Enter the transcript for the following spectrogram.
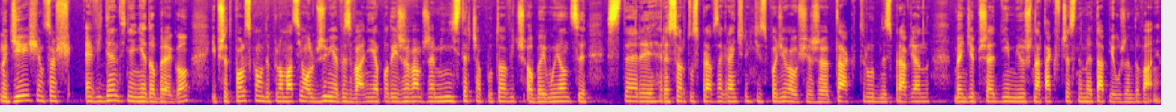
No dzieje się coś ewidentnie niedobrego i przed polską dyplomacją wyzwanie. Ja podejrzewam, że minister Czaputowicz obejmujący stery resortu spraw zagranicznych nie spodziewał się, że tak trudny sprawdzian będzie przed nim już na tak wczesnym etapie urzędowania.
